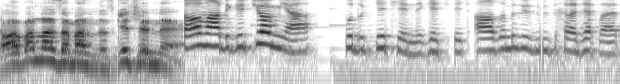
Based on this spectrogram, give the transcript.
Daha var lan zamanınız. Geç yerine. Tamam abi geçiyorum ya. Pofuduk geç yerine geç geç. Ağzımız yüzümüzü kıracaklar.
